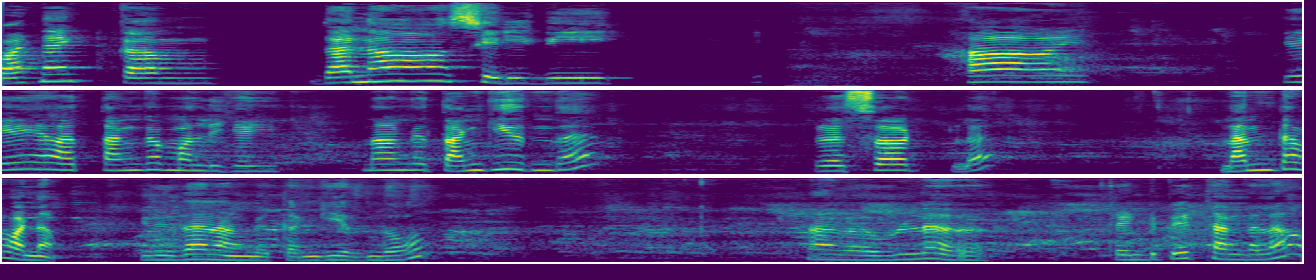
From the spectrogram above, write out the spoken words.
வணக்கம். தனா செல்வி. ஹாய் ஏ ஆ தங்க மல்லிகை நாங்கள் தங்கியிருந்த ரெசார்ட்டில் நந்தவனம். இதுதான் நாங்கள் தங்கியிருந்தோம். நாங்கள் உள்ள ரெண்டு பேர் தங்கலாம்.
